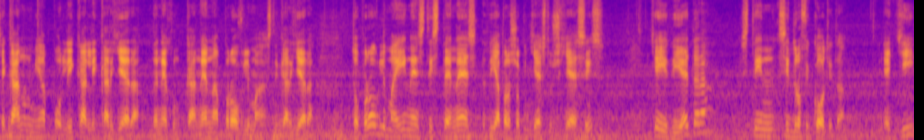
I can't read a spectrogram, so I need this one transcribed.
και κάνουν μια πολύ καλή καριέρα. Δεν έχουν κανένα πρόβλημα στην καριέρα. Το πρόβλημα είναι στις στενές διαπροσωπικές τους σχέσεις και ιδιαίτερα στην συντροφικότητα. Εκεί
